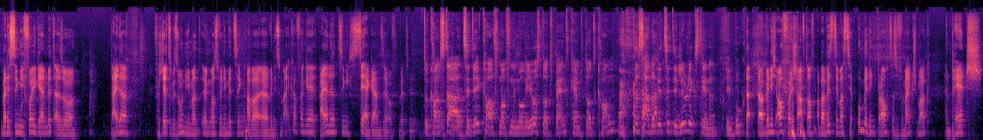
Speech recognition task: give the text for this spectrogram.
Weil das singe ich voll gern mit. Also leider versteht sowieso niemand irgendwas, wenn ich mitsinge, aber äh, wenn ich zum Einkaufen gehe, Eierlied singe ich sehr gern, sehr oft mit. Du kannst da eine CD kaufen auf nimorios.bandcamp.com. Da sind dann die CD-Lyrics drinnen. Im Book. Da, da bin ich auch voll scharf drauf. Aber wisst ihr, was ihr unbedingt braucht? Also für meinen Geschmack, ein Patch.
